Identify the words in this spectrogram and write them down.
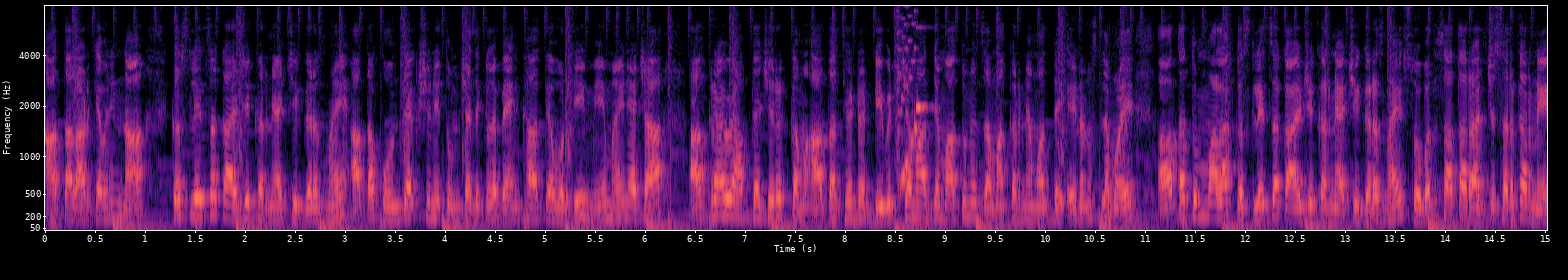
आता लाडक्या बहिणींना कसलेच काळजी करण्याची गरज नाही. आता कोणत्या क्षणी तुमच्या देखील बँक खात्यावरती मे महिन्याच्या अकराव्या हप्त्याची रक्कम आता थेट डेबिटच्या माध्यमातून जमा करण्यामध्ये येणार असल्यामुळे आता तुम्हाला कसलेच काळजी करण्याची गरज नाही. सोबतच आता राज्य सरकारने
